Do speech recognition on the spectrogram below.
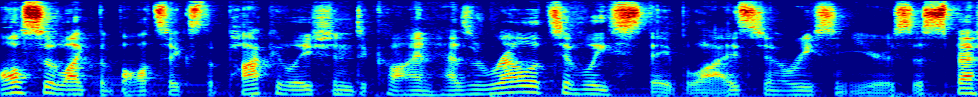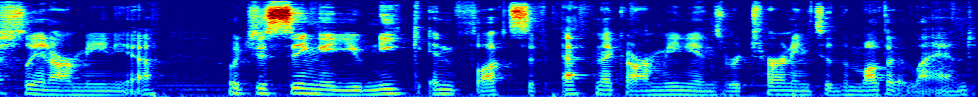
Also, like the Baltics, the population decline has relatively stabilized in recent years, especially in Armenia, which is seeing a unique influx of ethnic Armenians returning to the motherland.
